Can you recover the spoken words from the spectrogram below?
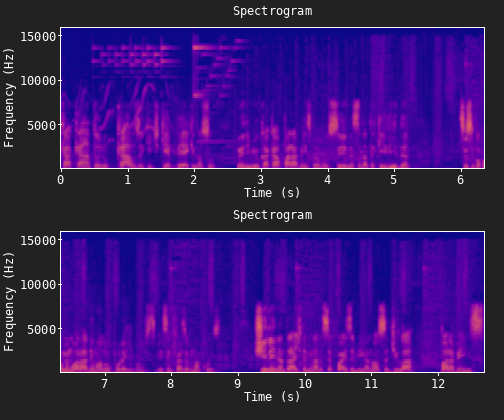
Kaká Antônio Carlos aqui de Quebec, nosso grande amigo Kaká. Parabéns pra você nessa data querida. Se você for comemorar, dê um alô por aí. Vamos ver se a gente faz alguma coisa. Chilene Andrade, também lá da Cefaz, amiga nossa de lá. Parabéns.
